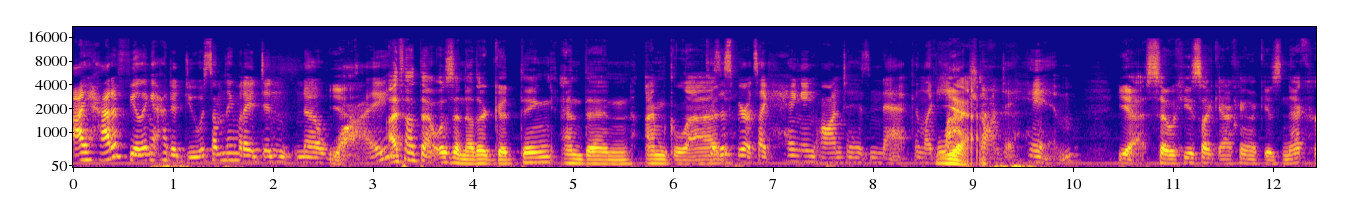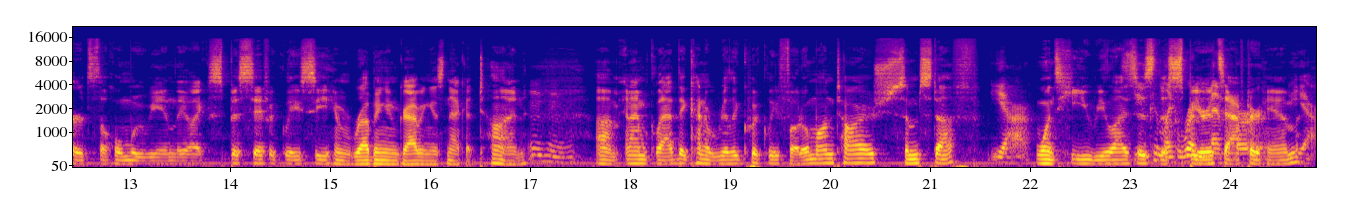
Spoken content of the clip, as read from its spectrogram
I had a feeling it had to do with something, but I didn't know Yeah. why. I thought that was another good thing, and then I'm glad Because the spirit's like hanging onto his neck and like Yeah. latched onto him. Yeah, so he's like acting like his neck hurts the whole movie, and they like specifically see him rubbing and grabbing his neck a ton. Mm-hmm. Um, and I'm glad they kind of really quickly photo montage some stuff Yeah. once he realizes you can the like spirit's remember. after him. Yeah.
